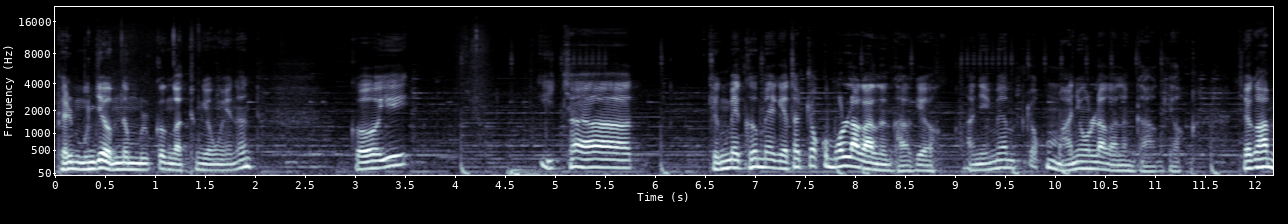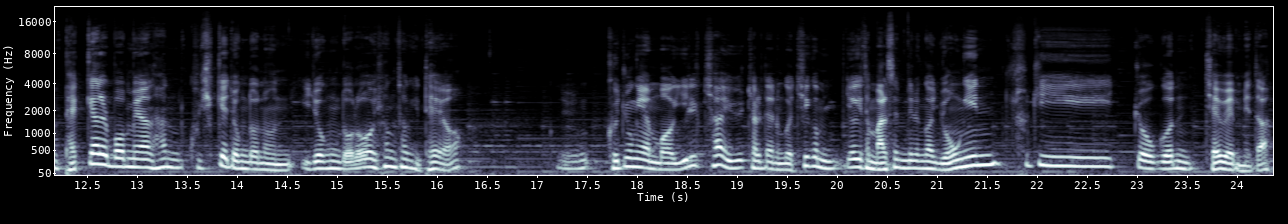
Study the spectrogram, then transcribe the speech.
별 문제 없는 물건 같은 경우에는 거의 2차 경매 금액에서 조금 올라가는 가격 아니면 조금 많이 올라가는 가격. 제가 한 100개를 보면 한 90개 정도는 이 정도로 형성이 돼요. 그 중에 뭐 1차 유찰되는 거 지금 여기서 말씀드리는 건 용인 수지 쪽은 제외입니다.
